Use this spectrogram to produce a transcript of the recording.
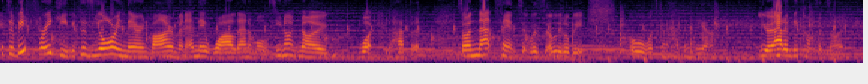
It's a bit freaky because you're in their environment and they're wild animals. You don't know what could happen. So in that sense, it was a little bit, oh, what's going to happen here? You're out of your comfort zone.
